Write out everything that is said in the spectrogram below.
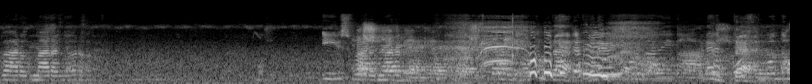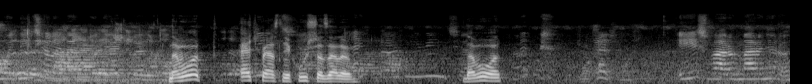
várod már a nyarat? És várod már a nyarat? S42-es személyvonat Nem, azt mondom, hogy nincs olyan, nem. De volt egy percnyi hús az előbb. De volt. És várod már a nyarat?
